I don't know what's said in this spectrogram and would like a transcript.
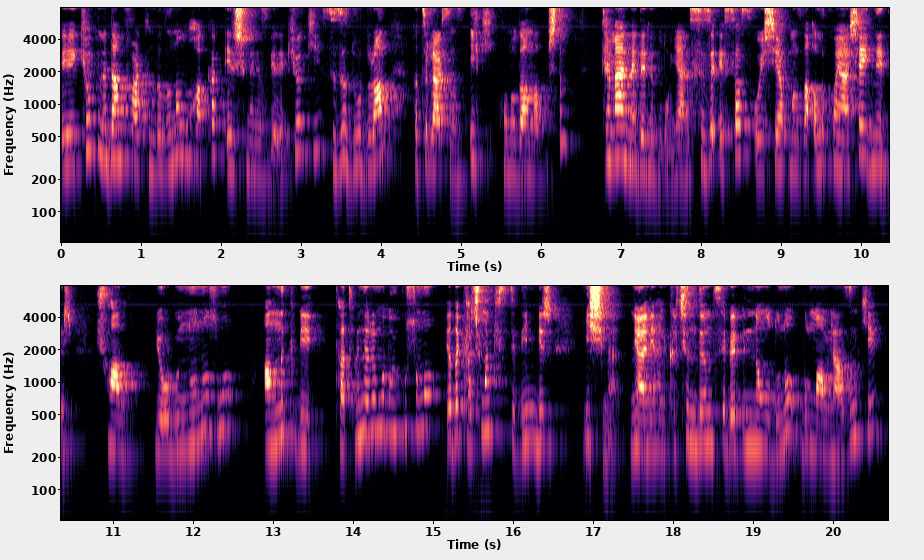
e, kök neden farkındalığına muhakkak erişmeniz gerekiyor ki sizi durduran hatırlarsanız ilk konuda anlatmıştım temel nedeni bulun. Yani sizi esas o işi yapmanızdan alıkoyan şey nedir? Şu an yorgunluğunuz mu? Anlık bir tatmin arama duygusu mu? Ya da kaçmak istediğim bir iş mi? Yani hani kaçındığım sebebin ne olduğunu bulmam lazım ki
